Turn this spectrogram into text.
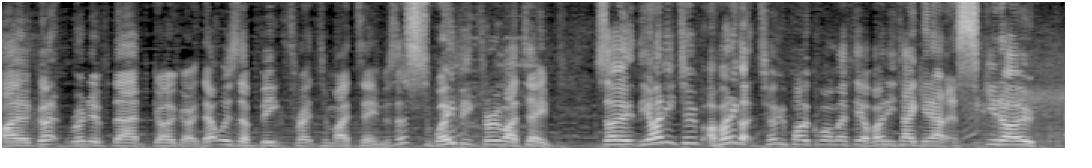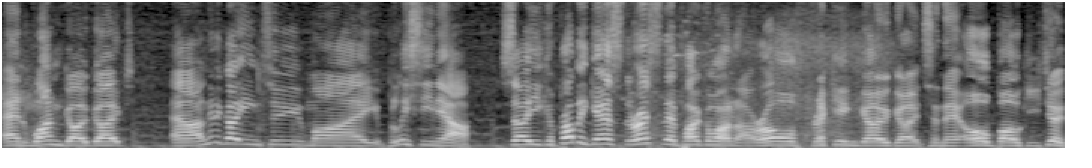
I got rid of that Gogoat. That was a big threat to my team. This is sweeping through my team. So the only two, I've only got two Pokemon left here. I've only taken out a Skiddo and one Gogoat. Uh, I'm going to go into my Blissey now. So you can probably guess the rest of their Pokemon are all freaking Gogoats and they're all bulky too.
